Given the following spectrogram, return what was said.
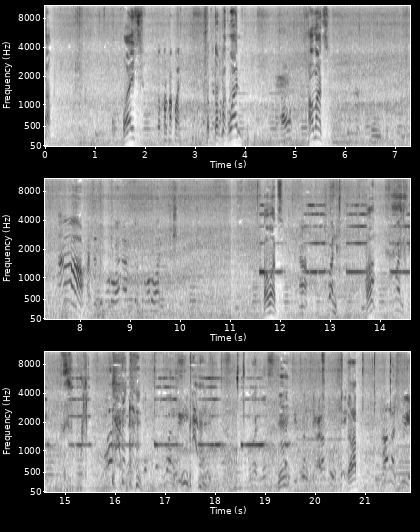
ah. Wise dokter Pakwan dokter Pakwan how much ah kata demuruan dokter demuruan how much ah one huh one one fee. Twenty, twenty, على طول شيء. Garap. مرة شوي.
